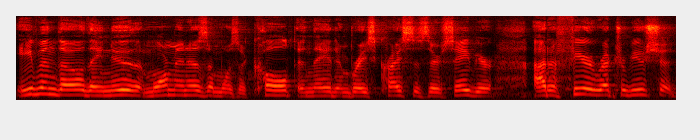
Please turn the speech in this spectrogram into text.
even though they knew that Mormonism was a cult and they had embraced Christ as their Savior, out of fear of retribution.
